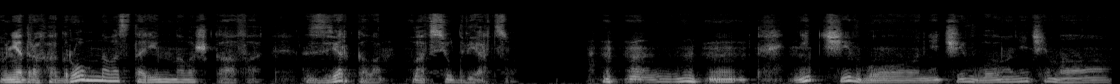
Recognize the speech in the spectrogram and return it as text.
в недрах огромного старинного шкафа с зеркалом во всю дверцу. Ничего, ничего, ничего.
